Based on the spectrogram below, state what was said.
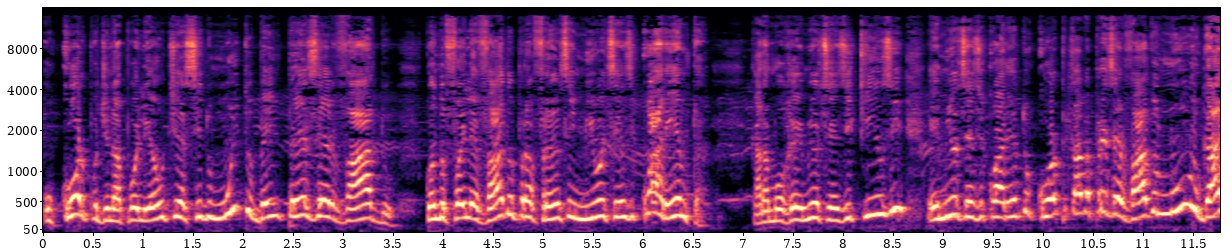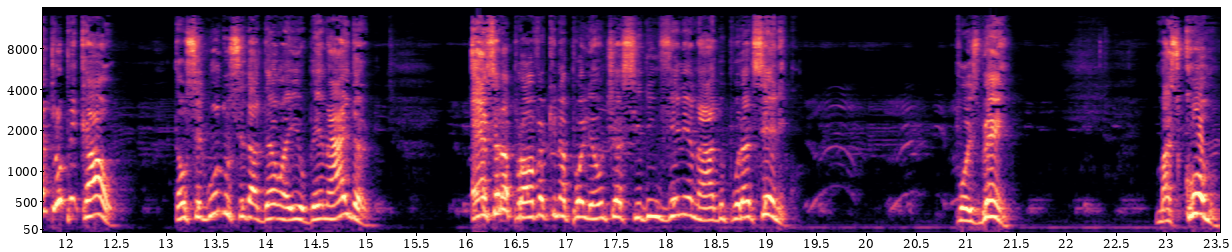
o corpo de Napoleão tinha sido muito bem preservado quando foi levado para a França em 1840. O cara morreu em 1815, em 1840 o corpo estava preservado num lugar tropical. Então, segundo o cidadão aí, o Ben Aider, essa era a prova que Napoleão tinha sido envenenado por arsênico. Pois bem, mas como?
